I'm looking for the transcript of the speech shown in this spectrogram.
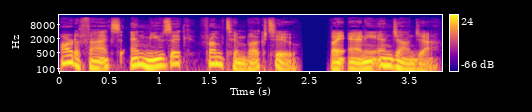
artifacts, and music from Timbuktu by Annie Njanja.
